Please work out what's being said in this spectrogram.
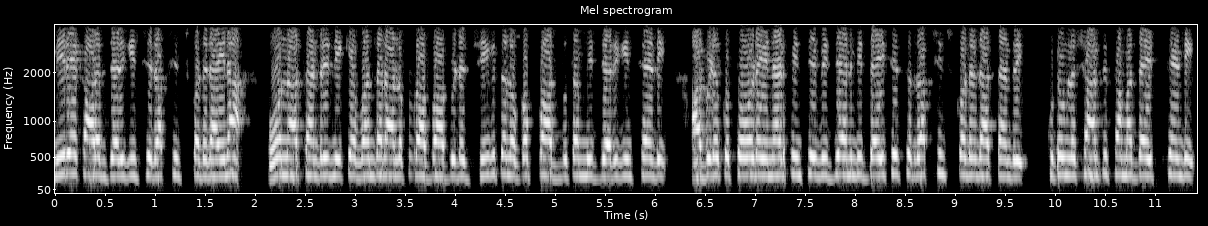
మీరే కాలం జరిగించి రక్షించుకోండి నాయన. ఓ నా తండ్రి నీకే వందనాలు ప్రభా. బిడ్డ జీవితంలో గొప్ప అద్భుతం మీరు జరిగించండి. ఆ బిడకు తోడై నడిపించే విజయాన్ని మీరు దయచేసి రక్షించుకోండి నా తండ్రి. కుటుంబంలో శాంతి సమర్థ ఇచ్చండి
